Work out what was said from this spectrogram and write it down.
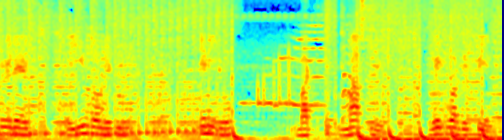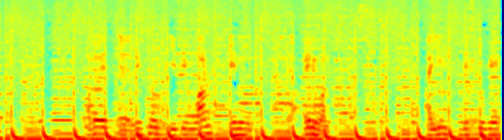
three legs we use only two any two but must be backward this pin otherwise uh, this two if you want any uh, anyone I use this two pin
